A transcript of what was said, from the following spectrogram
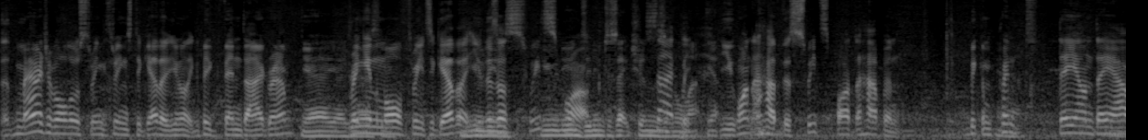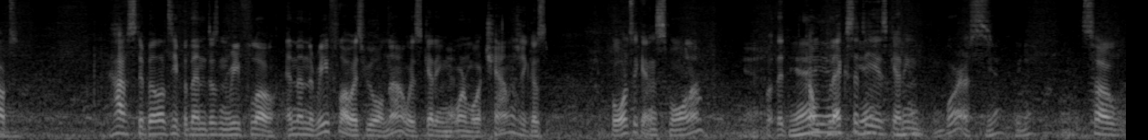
The marriage of all those three things together, you know, like a big Venn diagram. Yeah, yeah, Bringing yeah, them all three together, you, there's a sweet unions spot. and intersections and all exactly. that, yeah. You want to have this sweet spot to happen. We can print Yeah. day on, day out, have stability, but then it doesn't reflow. And then the reflow, as we all know, is getting more and more challenging because boards are getting smaller, but the complexity is getting worse. yeah, we know. So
